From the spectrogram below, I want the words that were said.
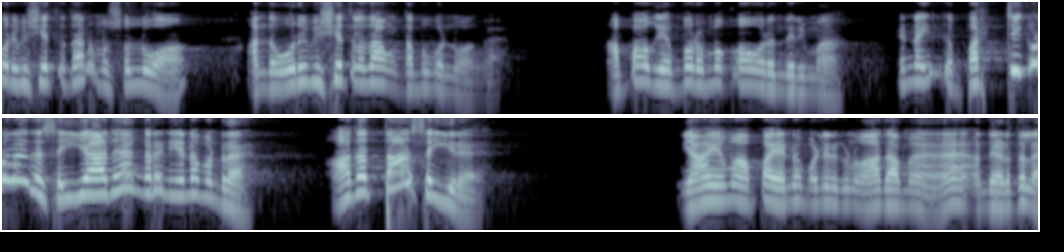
ஒரு விஷயத்தை தான் நம்ம சொல்லுவோம். அந்த ஒரு விஷயத்தில் தான் அவங்க தப்பு பண்ணுவாங்க. அப்பாவுக்கு எப்போ ரொம்ப கோவம் வரும் தெரியுமா? என்ன இந்த பர்டிகுலராக இதை செய்யாதேங்கிற நீ என்ன பண்ணுற அதைத்தான் செய்கிற நியாயமாக அப்பா என்ன பண்ணியிருக்கணும் ஆதாம அந்த இடத்துல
